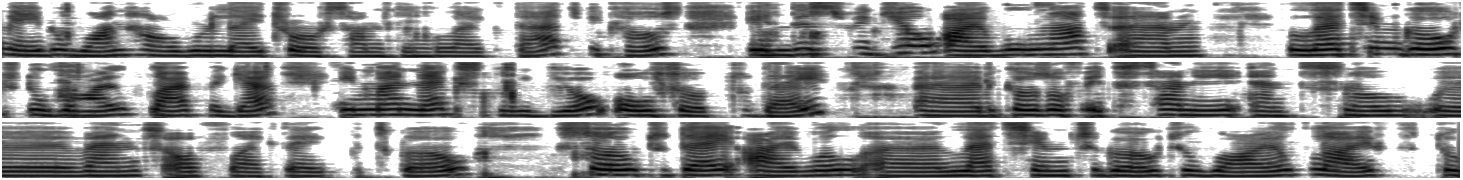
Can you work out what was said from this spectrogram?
maybe one hour later or something like that. Because in this video, I will not um let him go to the wildlife again in my next video also today uh, because of it's sunny and snow uh, went off like they could go. So today i will uh, let him to go to wildlife to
